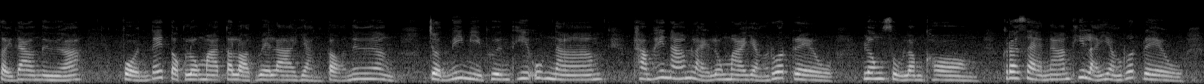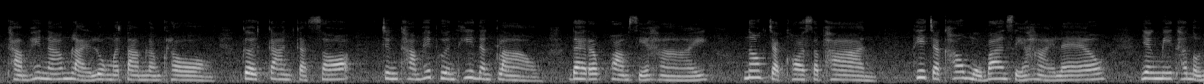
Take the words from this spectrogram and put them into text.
สอยดาวเหนือ ฝนได้ตกลงมาตลอดเวลาอย่างต่อเนื่อง จนไม่มีพื้นที่อุ้มน้ำทำให้น้ำไหลลงมาอย่างรวดเร็ว ลงสู่ลำคลอง กระแสน้ำที่ไหลอย่างรวดเร็วทำให้น้ำไหลลงมาตามลำคลอง เกิดการกัดเซาะจึงทำให้พื้นที่ดังกล่าว ได้รับความเสียหาย นอกจากคอสะพานที่จะเข้าหมู่บ้านเสียหายแล้ว ยังมีถนน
